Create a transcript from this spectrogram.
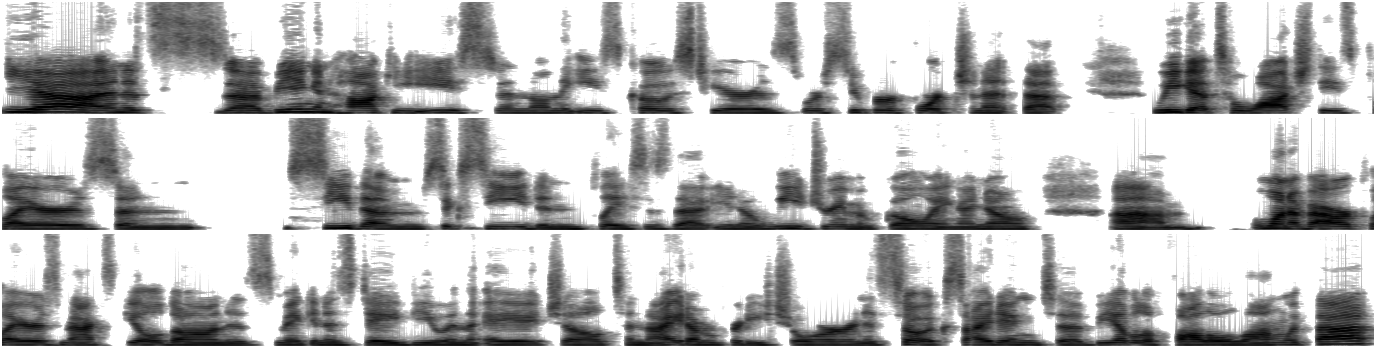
Yeah, and it's uh, being in Hockey East and on the East Coast here is we're super fortunate that we get to watch these players and see them succeed in places that you know we dream of going. I know um, one of our players, Max Gildon, is making his debut in the AHL tonight, I'm pretty sure. And it's so exciting to be able to follow along with that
